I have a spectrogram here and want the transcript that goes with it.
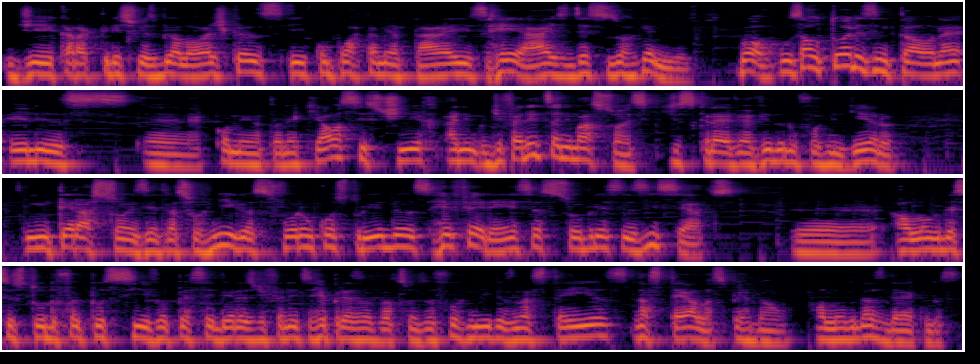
de características biológicas e comportamentais reais desses organismos. Bom, os autores então, né, eles é, comentam né, que ao assistir anim diferentes animações que descrevem a vida no formigueiro e interações entre as formigas, foram construídas referências sobre esses insetos. É, ao longo desse estudo foi possível perceber as diferentes representações das formigas nas, teias, nas telas perdão, ao longo das décadas.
